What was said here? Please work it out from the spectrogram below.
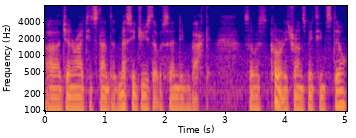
uh, generated standard messages that we're sending back. So we're currently transmitting still.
